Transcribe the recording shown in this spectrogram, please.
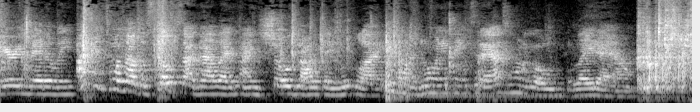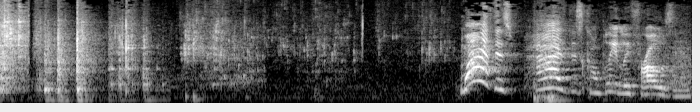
very medley. I just told y'all the soaps I got last night and showed y'all what they look like. I don't want to do anything today. I just want to go lay down. Why is this? Why is this completely frozen?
